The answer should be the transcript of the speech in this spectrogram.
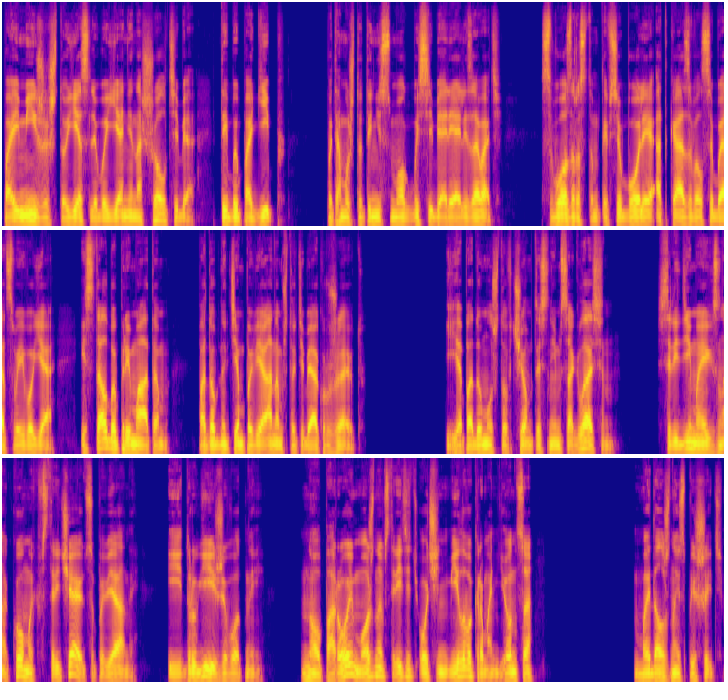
Пойми же, что если бы я не нашел тебя, ты бы погиб, потому что ты не смог бы себя реализовать. С возрастом ты все более отказывался бы от своего «я» и стал бы приматом, подобно тем павианам, что тебя окружают. Я подумал, что в чем то с ним согласен, Среди моих знакомых встречаются павианы и другие животные, но порой можно встретить очень милого кроманьонца. «Мы должны спешить»,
